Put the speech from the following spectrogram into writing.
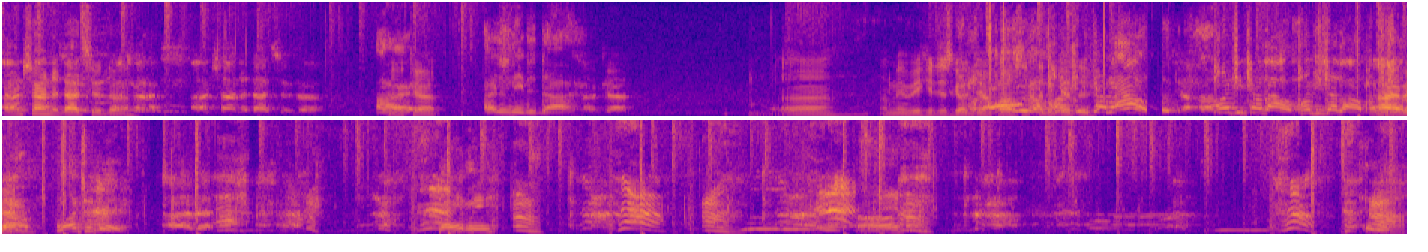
I'm trying to die too, though. I'm trying to die too, though. Alright, Okay. I just need to die. Okay. Uh, I mean, we could just go jump Oh, off something gonna punch each other out. Punch each other out. Punch each other out. Punch Alright, each other bet. out. One, two, three. Alright, bet. Now hit me. Uh-huh. Hit Can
